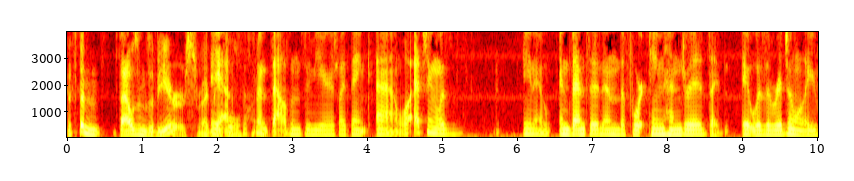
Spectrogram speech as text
it's been thousands of years, right? People, Yes, it's been thousands of years, I think. Uh, well, etching was, you know, invented in the 1400s. I, it was originally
